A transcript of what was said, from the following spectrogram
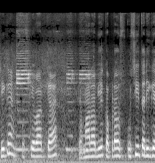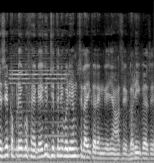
ठीक है? उसके बाद क्या है तो हमारा भी ये कपड़ा उस, उसी तरीके से कपड़े को फेंकेगी जितनी बड़ी हम सिलाई करेंगे यहाँ से घड़ी पे से।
